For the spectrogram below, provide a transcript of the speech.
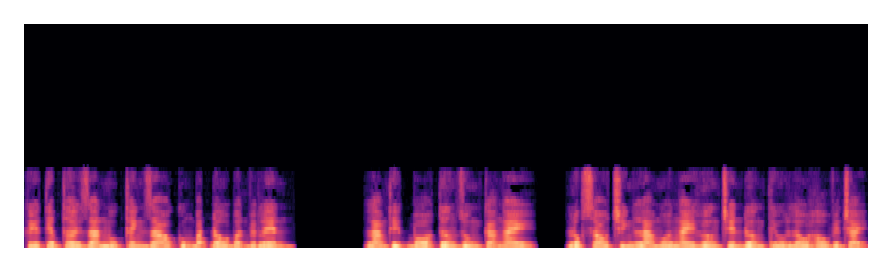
Kế tiếp thời gian mục thanh giao cũng bắt đầu bận việc lên. Làm thịt bò tương dùng cả ngày, lúc sau chính là mỗi ngày hướng trên đường tiểu lầu hậu viện chạy.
